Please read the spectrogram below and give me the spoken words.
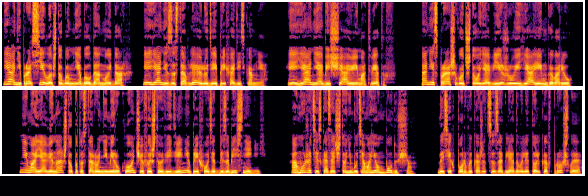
Я не просила, чтобы мне был дан мой дар, и я не заставляю людей приходить ко мне, и я не обещаю им ответов. Они спрашивают, что я вижу, и я им говорю. Не моя вина, что потусторонний мир уклончив и что видения приходят без объяснений. А можете сказать что-нибудь о моем будущем? До сих пор вы, кажется, заглядывали только в прошлое.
